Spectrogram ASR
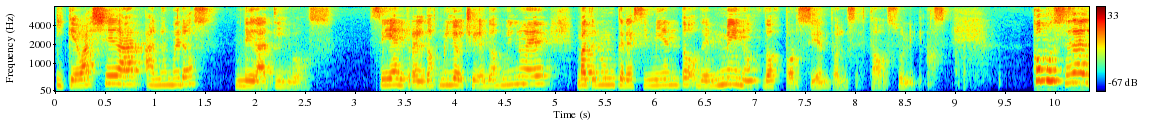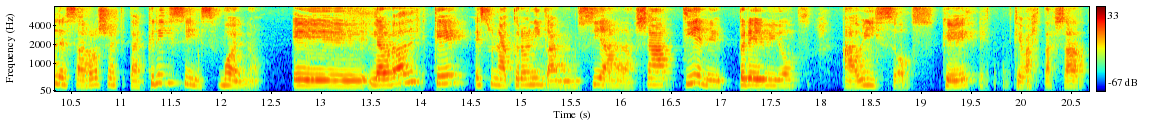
y que va a llegar a números negativos entre el 2008 y el 2009 va a tener un crecimiento de menos 2% en los Estados Unidos. ¿Cómo se da el desarrollo de esta crisis? Bueno, eh, la verdad es que es una crónica anunciada, ya tiene previos avisos que, que va a estallar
